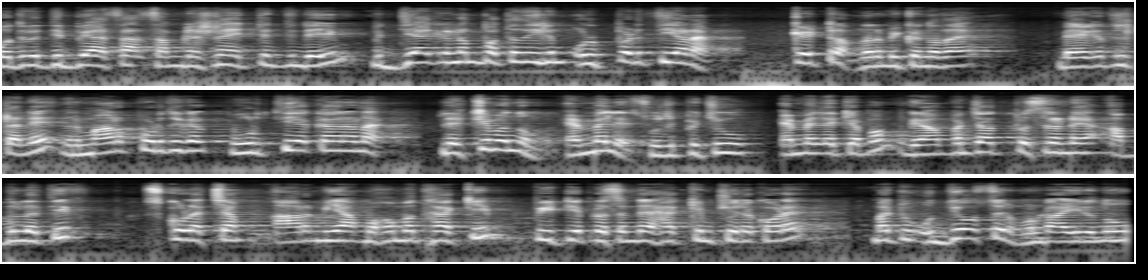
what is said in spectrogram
പൊതുവിദ്യാഭ്യാസ സംരക്ഷണ യജ്ഞത്തിന്റെയും വിദ്യാകരണം പദ്ധതിയിലും ഉൾപ്പെടുത്തിയാണ് കെട്ടിടം നിർമ്മിക്കുന്നത്. വേഗത്തിൽ തന്നെ നിർമ്മാണ പ്രവൃത്തികൾ പൂർത്തിയാക്കാനാണ് ലക്ഷ്യമെന്നും എം എൽ എ സൂചിപ്പിച്ചു. എം എൽ എക്കൊപ്പം ഗ്രാമപഞ്ചായത്ത് president Abdul Latheef school H M Armiya Muhammad Hakeem P T A president Hakeem Choorakode മറ്റു ഉദ്യോഗസ്ഥരും ഉണ്ടായിരുന്നു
